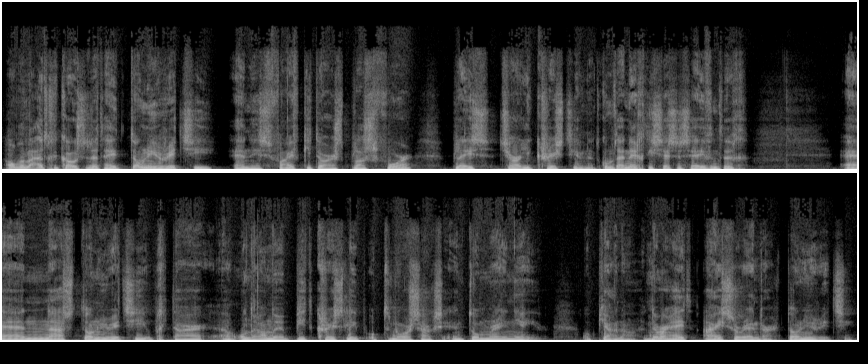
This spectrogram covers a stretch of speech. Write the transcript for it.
album uitgekozen dat heet Tony Ritchie and his five guitars plus four plays Charlie Christian. Het komt uit 1976. En naast Tony Ritchie op gitaar... Uh, onder andere Pete Chrisley op tenorsax en Tom Rainier op piano. Het nummer heet I Surrender, Tony Ritchie.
